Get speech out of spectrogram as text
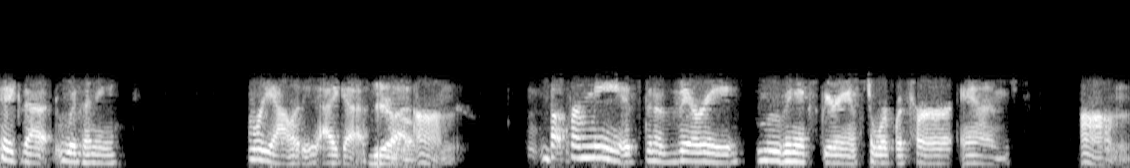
take that with any reality, I guess. Yeah. But um, but for me, it's been a very moving experience to work with her, and um,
